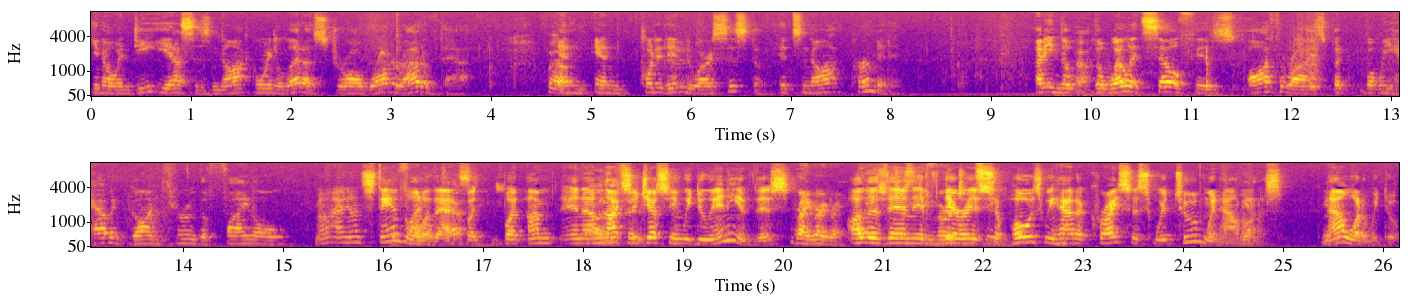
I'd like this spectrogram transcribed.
you know, and DES is not going to let us draw water out of that well, and, and put it into our system. It's not permitted. I mean, the, the well itself is authorized, but, but we haven't gone through the final, Well, I understand The all final of that, but, testing. but I'm, and No, I'm not it's a- suggesting we do any of this, right, right, right. other It's than just if there is, emergency. suppose we mm-hmm. had a crisis where two went out on Yeah. us. Yeah. Now what do we do?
